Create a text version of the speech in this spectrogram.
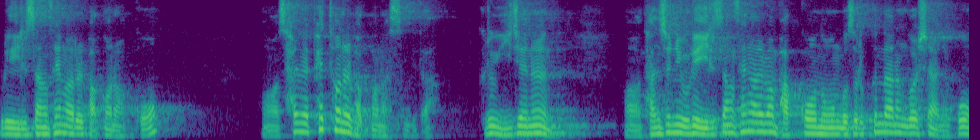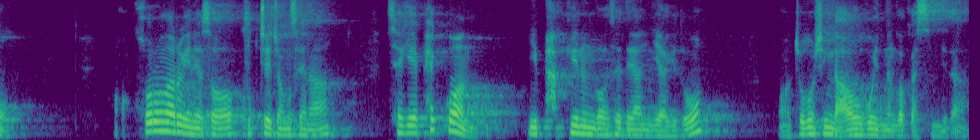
우리 일상생활을 바꿔놨고 어, 삶의 패턴을 바꿔놨습니다. 그리고 이제는 어, 단순히 우리의 일상생활만 바꿔놓은 것으로 끝나는 것이 아니고 어, 코로나로 인해서 국제 정세나 세계 패권이 바뀌는 것에 대한 이야기도 어, 조금씩 나오고 있는 것 같습니다.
